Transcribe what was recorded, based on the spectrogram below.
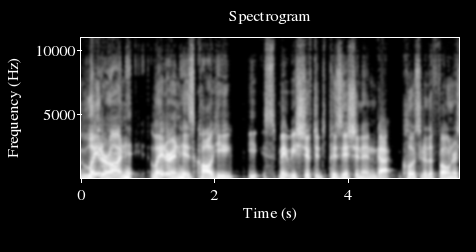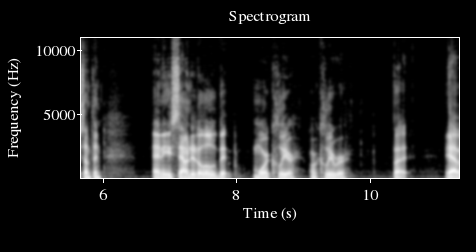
later on, later in his call, he, he maybe shifted position and got closer to the phone or something, and he sounded a little bit more clear or clearer. But yeah,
